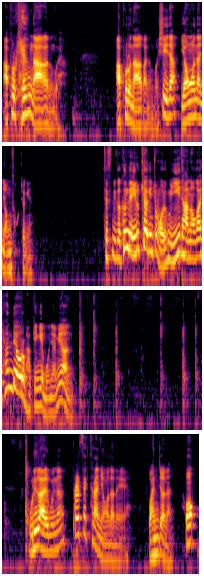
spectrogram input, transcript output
앞으로 계속 나아가는 거야. 앞으로 나아가는 거. 시작. 영원한 영속적인. 됐습니까? 근데 이렇게 하긴 좀 어려워. 이 단어가 현대어로 바뀐 게 뭐냐면 우리가 알고 있는 perfect란 영어 단어예요. 완전한. 어?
